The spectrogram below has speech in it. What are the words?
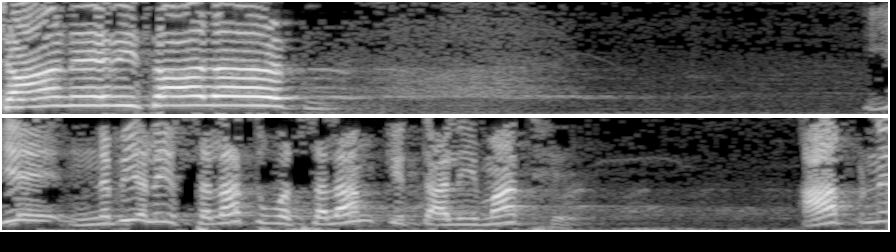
شان رسالت! یہ نبی علیہ السلاط وسلام کی تعلیمات ہے آپ نے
